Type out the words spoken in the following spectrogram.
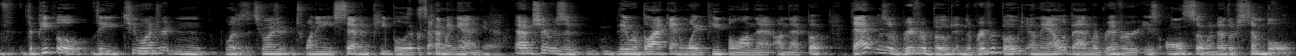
the people, the two hundred and what is it, two hundred and twenty seven people that were Something coming like in. That, yeah. I'm sure it was a they were black and white people on that on that boat. That was a riverboat, and the riverboat on the Alabama River is also another symbol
